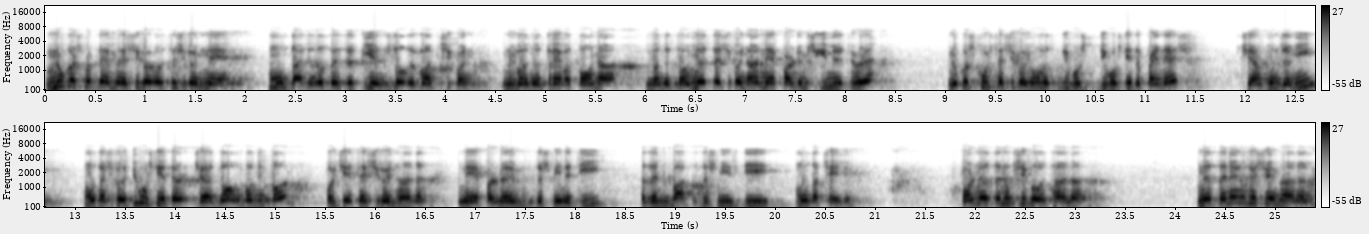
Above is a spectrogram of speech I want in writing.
Nuk është problem, e shikojmë o s'e shikojmë ne, mund të dalin dhe vëllezër të tjerë në çdo vend që shikojnë në trevat tona, në vendet tona, nëse shikojnë hanën ne e pranojmë shikimin e tyre, Nuk është kusht ta shikoj unë ose dikush dikush tjetër prej nesh që jemi këtu në xhami, mund ta shikojë dikush tjetër që ndodhet në vendin tonë, po qe se e shikon hënën, ne e pranojmë dëshminë e tij dhe në bazë të dëshmisë së tij mund ta çelim. Por nëse nuk shikohet hëna, nëse ne nuk e shikojmë hënën,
